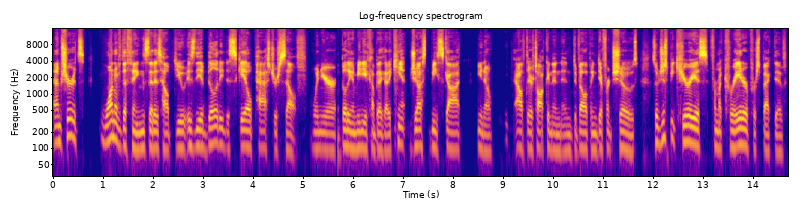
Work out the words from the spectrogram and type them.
And I'm sure it's one of the things that has helped you is the ability to scale past yourself when you're building a media company like that. It can't just be Scott, you know, out there talking and, and developing different shows. So just be curious from a creator perspective,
